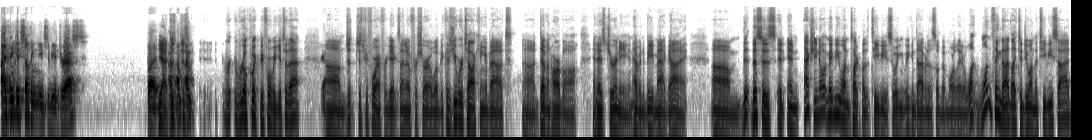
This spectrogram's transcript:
I think it's something that needs to be addressed. But yeah, just, I'm, just I'm, r- real quick before we get to that, yeah. um, just just before I forget, because I know for sure I will, because you were talking about uh, Devin Harbaugh and his journey and having to beat Matt Guy. Um, th- this is and actually, you know what? Maybe you want to talk about the TV, so we can we can dive into this a little bit more later. One one thing that I'd like to do on the TV side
